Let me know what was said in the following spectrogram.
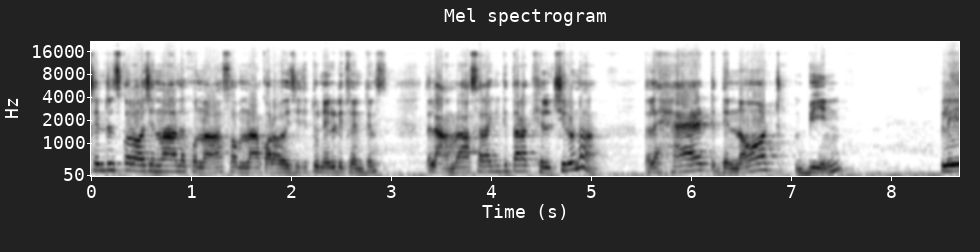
সেন্টেন্স করা হয়েছে, না, দেখো, না, সব না করা হয়েছে, যেহেতু নেগেটিভ সেন্টেন্স তাহলে আমরা আসার আগে কি তারা খেলছিল না? তাহলে had they not been play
